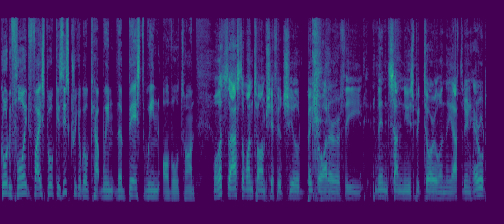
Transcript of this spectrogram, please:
Gordon Floyd, Facebook, is this Cricket World Cup win the best win of all time? Well, let's ask the one-time Sheffield Shield beat writer of the then Sun News Pictorial and the Afternoon Herald,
